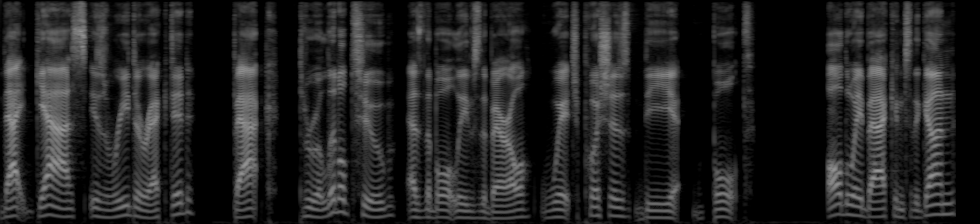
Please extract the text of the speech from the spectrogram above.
That gas is redirected back through a little tube as the bullet leaves the barrel, which pushes the bolt all the way back into the gun,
